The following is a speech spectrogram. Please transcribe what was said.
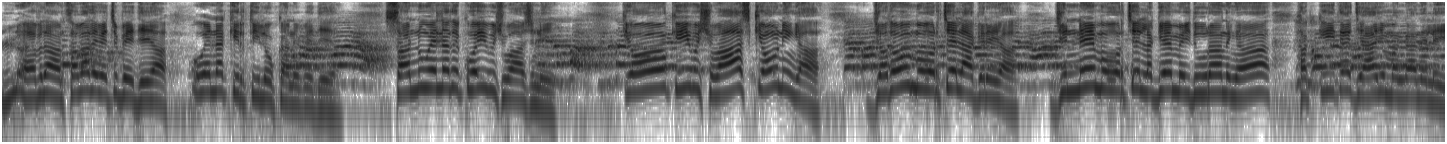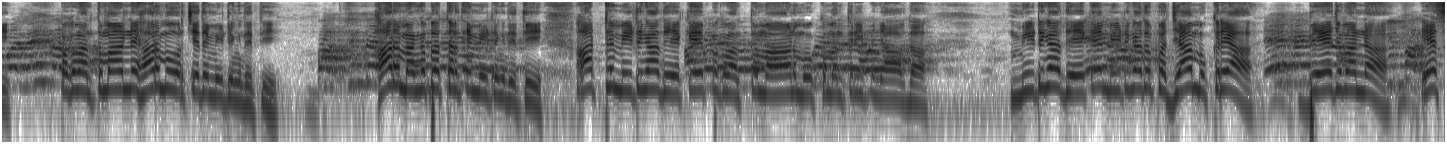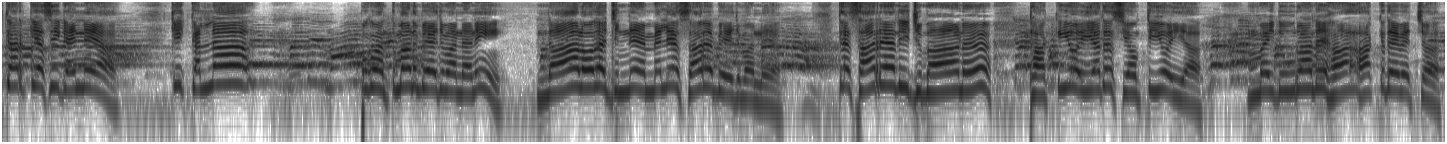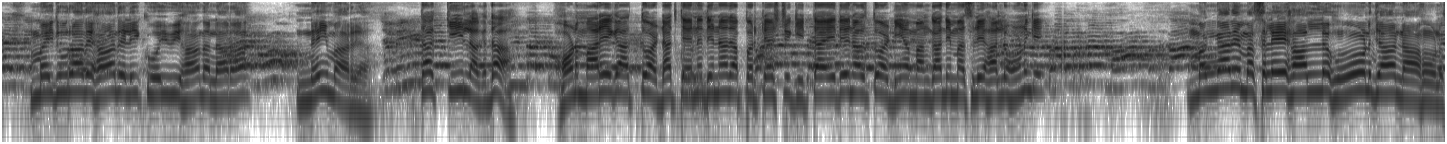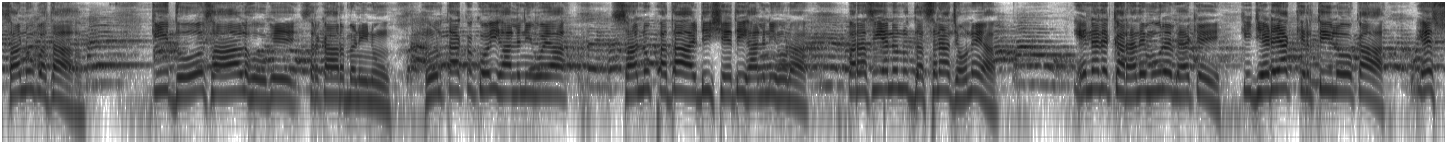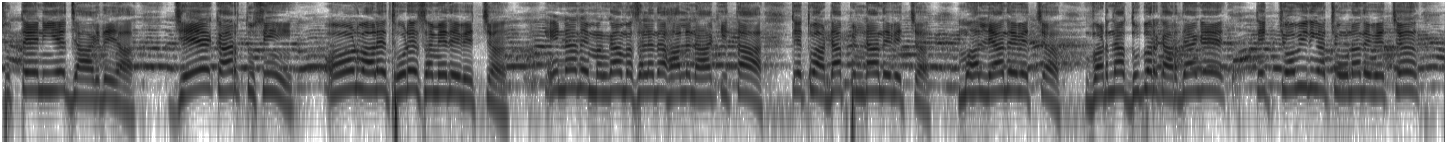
ਲ- ਵਿਧਾਨ ਸਭਾ ਦੇ ਵਿੱਚ ਭੇਜੇ ਆ, ਉਹ ਇਹਨਾਂ ਕਿਰਤੀ ਲੋਕਾਂ ਨੇ ਭੇਜੇ ਆ। ਸਾਨੂੰ ਇਹਨਾਂ ਤੇ ਕੋਈ ਵਿਸ਼ਵਾਸ ਨਹੀਂ। ਕਿਉਂਕਿ ਵਿਸ਼ਵਾਸ ਕਿਉਂ ਨਹੀਂਗਾ? ਜਦੋਂ ਮੋਰਚੇ ਲੱਗ ਰਹੇ ਆ, ਜਿੰਨੇ ਮੋਰਚੇ ਲੱਗੇ ਮਜ਼ਦੂਰਾਂ ਦੀਆਂ, ਹੱਕੀ ਤੇ ਜਾਇਜ਼ ਮੰਗਾਂ ਦੇ ਲਈ, ਭਗਵੰਤ ਮਾਨ ਨੇ ਹਰ ਮੋਰਚੇ ਤੇ ਮੀਟਿੰਗ ਦਿੱਤੀ। ਹਰ ਮੰਗ ਪੱਤਰ ਤੇ ਮੀਟਿੰਗ ਦਿੱਤੀ। ਅੱਠ ਮੀਟਿੰਗਾਂ ਦੇ ਕੇ ਭਗਵੰਤ ਮਾਨ ਮੁੱਖ ਮੰਤਰੀ ਪੰਜਾਬ ਦਾ। ਮੀਟਿੰਗਾਂ ਦੇ ਕੇ ਮੀਟਿੰਗਾਂ ਤੋਂ ਭੱਜਿਆ ਮੁੱਕਰਿਆ ਬੇਜਵਾਨਾ। ਇਸ ਕਰਕੇ ਅਸੀਂ ਕਹਿੰਨੇ ਆ ਕਿ ਕੱਲਾ ਭਗਵੰਤ ਮਾਨ ਬੇਜਵਾਨਾ ਨਹੀਂ, ਨਾਲ ਉਹਦੇ ਜਿੰਨੇ ਐਮਐਲਏ ਸਾਰੇ ਬੇਜਵਾਨੇ ਆ। ਤੇ ਸਾਰਿਆਂ ਦੀ ਜ਼ਬਾਨ ਠਾਕੀ ਹੋਈ ਆ ਤੇ ਸਿਉਂਤੀ ਹੋਈ ਆ। ਮਜ਼ਦੂਰਾਂ ਦੇ ਹਾਂ, ਹੱਕ ਦੇ ਵਿੱਚ, ਮਜ਼ਦੂਰਾਂ ਦੇ ਹਾਂ ਦੇ ਲਈ ਕੋਈ ਵੀ ਹਾਂ ਦਾ ਨਾਰਾ ਨਹੀਂ ਮਾਰਿਆ। ਤਾਂ ਕੀ ਲੱਗਦਾ? ਹੁਣ ਮਾਰੇਗਾ, ਤੁਹਾਡਾ 3 ਦਿਨਾਂ ਦਾ ਪ੍ਰੋਟੈਸਟ ਕੀਤਾ, ਇਹਦੇ ਨਾਲ ਤੁਹਾਡੀਆਂ ਮੰਗਾਂ ਦੇ ਮਸਲੇ ਹੱਲ ਹੋਣਗੇ? ਮੰਗਾਂ ਦੇ ਮਸਲੇ ਹੱਲ ਹੋਣ ਜਾਂ ਨਾ ਹੋਣ, ਸਾਨੂੰ ਪਤਾ ਕਿ 2 ਸਾਲ ਹੋ ਗਏ ਸਰਕਾਰ ਬਣੀ ਨੂੰ। ਹੁਣ ਤੱਕ ਕੋਈ ਹੱਲ ਨਹੀਂ ਹੋਇਆ। ਸਾਨੂੰ ਪਤਾ ਐਡੀ ਛੇਤੀ ਹੱਲ ਨਹੀਂ ਹੋਣਾ। ਪਰ ਅਸੀਂ ਇਹਨਾਂ ਨੂੰ ਦੱਸਣਾ ਚਾਹੁੰਦੇ ਆ ਇਹਨਾਂ ਦੇ ਘਰਾਂ ਦੇ ਮੂਹਰੇ ਬਹਿ ਕੇ ਕਿ ਜਿਹੜੇ ਆ ਕਿਰਤੀ ਲੋਕ ਆ, ਇਹ ਸੁੱਤੇ ਨਹੀਂ, ਇਹ ਜਾਗਦੇ ਆ। ਜੇਕਰ ਤੁਸੀਂ ਆਉਣ ਵਾਲੇ ਥੋੜੇ ਸਮੇਂ ਦੇ ਵਿੱਚ ਇਹਨਾਂ ਦੇ ਮੰਗਾਂ ਮਸਲਿਆਂ ਦਾ ਹੱਲ ਨਾ ਕੀਤਾ ਤੇ ਤੁਹਾਡਾ ਪਿੰਡਾਂ ਦੇ ਵਿੱਚ, ਮੁਹੱਲਿਆਂ ਦੇ ਵਿੱਚ ਵੜਨਾ ਦੁੱਭਰ ਕਰ ਦਿਆਂਗੇ ਤੇ 24 ਦੀਆਂ ਚੋਣਾਂ ਦੇ ਵਿੱਚ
